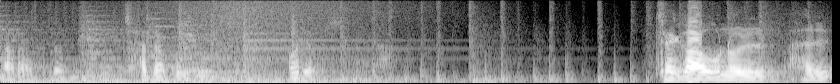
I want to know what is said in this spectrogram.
나라들은 찾아보기 어렵습니다. 제가 오늘 할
